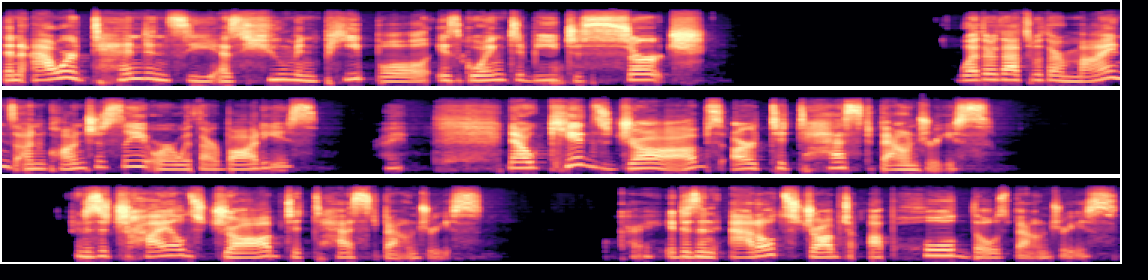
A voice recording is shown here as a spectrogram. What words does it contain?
then our tendency as human people is going to be to search, whether that's with our minds unconsciously or with our bodies, right? Now, kids' jobs are to test boundaries. It is a child's job to test boundaries. Okay. It is an adult's job to uphold those boundaries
